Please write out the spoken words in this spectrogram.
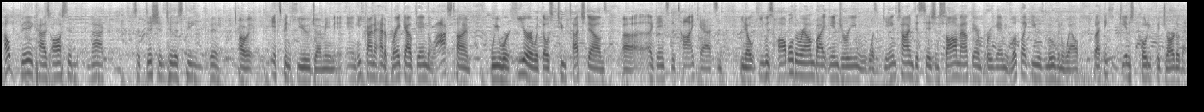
how big has Austin Mack's addition to this team been? Oh, it's been huge. I mean, and he kind of had a breakout game the last time we were here with those two touchdowns uh, against the Ticats. And, you know, he was hobbled around by injury, was a game time decision, saw him out there in pregame. He looked like he was moving well, but I think he gives Cody Fajardo that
